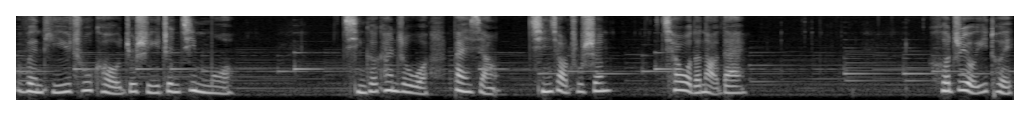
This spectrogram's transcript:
问题一出口就是一阵静默。秦哥看着我，半晌，轻笑出声，敲我的脑袋：“何止有一腿？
